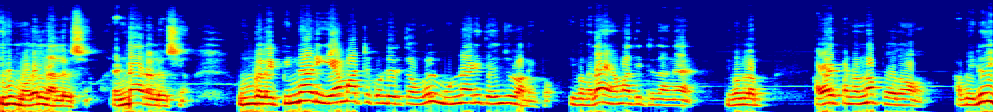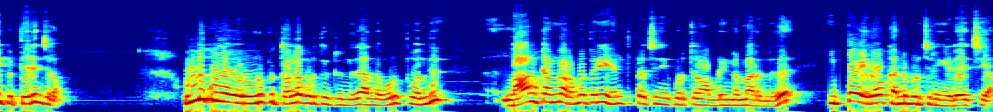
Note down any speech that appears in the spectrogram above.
இது முதல் நல்ல விஷயம். ரெண்டாவது நல்ல விஷயம். உங்களை பின்னாடி ஏமாற்றி கொண்டிருந்தவங்க முன்னாடி தெரிஞ்சுருவாங்க இப்போ. இவங்க தான் ஏமாத்திட்டு இருந்தாங்க. இவங்கள அவாய்ட் பண்ணோம்னா போதும். அப்படின்றது இப்ப தெரிஞ்சிடும் உள்ளுக்குள்ள ஒரு உறுப்பு தொல்லை கொடுத்துட்டு இருந்தது. அந்த உறுப்பு வந்து லாங் டேர்ம்ல ரொம்ப பெரிய ஹெல்த் பிரச்சனையை கொடுத்துரும் அப்படின்ற மாதிரி இருந்தது. இப்போ ஏதோ கண்டுபிடிச்சிருங்க எதேச்சியா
